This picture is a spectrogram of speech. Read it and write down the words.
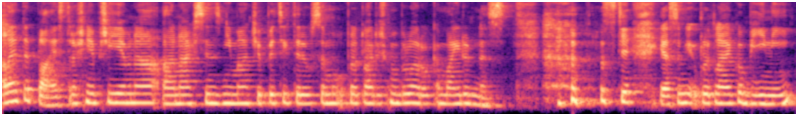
Ale je teplá, je strašně příjemná a náš syn z ní má čepici, kterou jsem mu upletla, když mu bylo rok a má ji dodnes. prostě já jsem ji upletla jako bíný,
